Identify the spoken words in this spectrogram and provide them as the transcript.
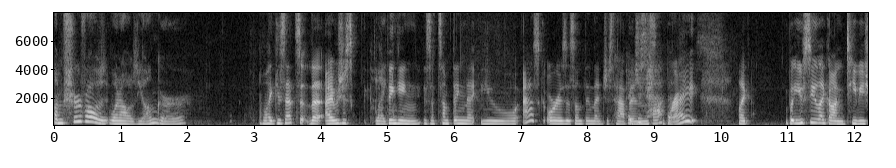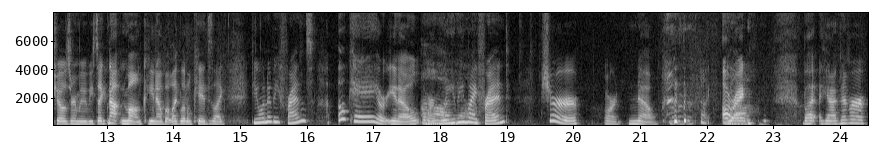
I'm sure if I was when I was younger. Like, is that s- that? I was just like thinking, is it something that you ask, or is it something that just happens? happens. right? Like, but you see, like on TV shows or movies, like not Monk, you know, but like little kids, like, do you want to be friends? Okay, or you know, or Oh, will you be my friend? Sure, or no. like, all Yeah. right. But yeah, I've never,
